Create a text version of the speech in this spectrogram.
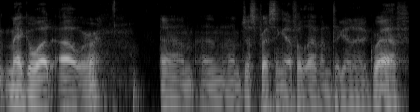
megawatt hour. Um, and I'm just pressing F11 to get a graph.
